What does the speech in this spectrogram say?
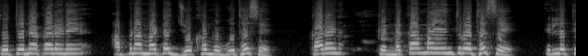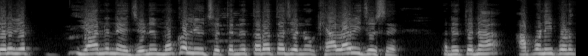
તો તેના કારણે આપણા માટે જોખમ ઊભું થશે. કારણ કે નકામા યંત્રો થશે, એટલે તે યાનને જેને મોકલ્યું છે, તેને તરત જ એનો ખ્યાલ આવી જશે અને તેના આપણી પણ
